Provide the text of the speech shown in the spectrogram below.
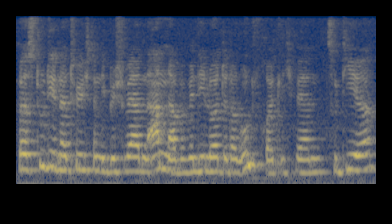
hörst du dir natürlich dann die Beschwerden an, aber wenn die Leute dann unfreundlich werden zu dir,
